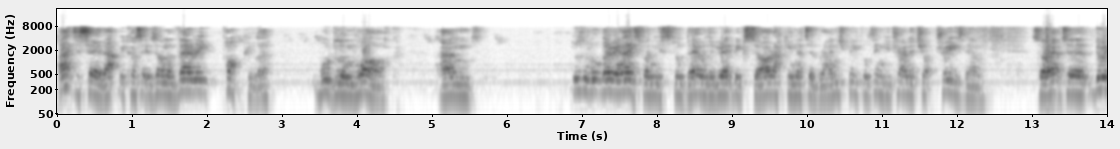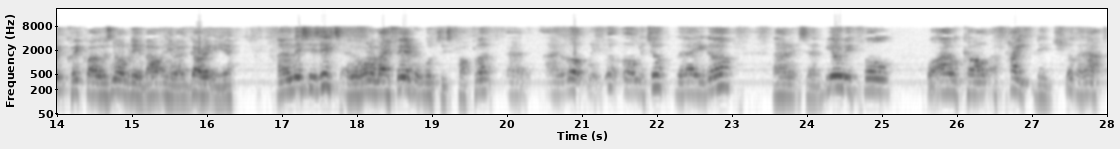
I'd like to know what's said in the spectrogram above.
I like to say that because it was on a very popular woodland walk and doesn't look very nice when you stood there with a great big saw hacking at a branch. People think you're trying to chop trees down. So I had to do it quick while there was nobody about. Anyway, I got it here. And this is it. And one of my favourite woods is poplar. And I'll open it up, hold it up. There you go. And it's a beautiful, what I would call a pipe didge. Look at that.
